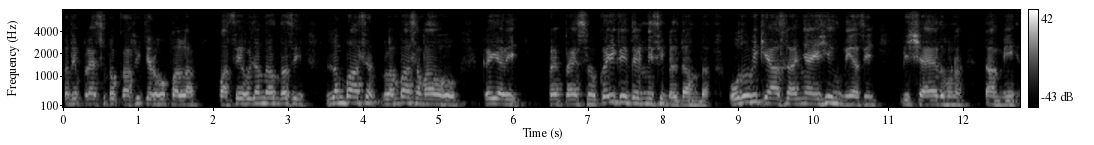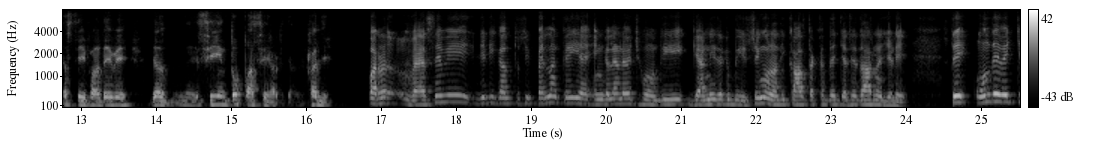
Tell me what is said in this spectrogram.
ਕਦੇ ਪ੍ਰੈਸ ਤੋਂ ਕਾਫੀ ਚਿਰ ਉਹ ਪਾਲਾ, ਪਾਸੇ ਹੋ ਜਾਂਦਾ ਹੁੰਦਾ ਸੀ। ਲੰਬਾ ਲੰਬਾ ਸਮਾਂ ਉਹ ਕਈ ਵਾਰੀ ਪ੍ਰੈਸ ਨੂੰ ਕਈ ਕਈ ਦਿਨ ਨਹੀਂ ਸੀ ਮਿਲਦਾ ਹੁੰਦਾ। ਉਦੋਂ ਵੀ ਕਿਆਸ ਰਾਈਆਂ ਇਹੀ ਹੁੰਦੀਆਂ ਸੀ ਵੀ ਸ਼ਾਇਦ ਹੁਣ ਧਾਮੀ ਅਸਤੀਫਾ ਦੇਵੇ ਜਾਂ ਸੀਨ ਤੋਂ ਪਾਸੇ ਹਟ ਜਾਵੇ। ਹਾਂਜੀ। ਪਰ ਵੈਸੇ ਵੀ ਜਿਹੜੀ ਗੱਲ ਤੁਸੀਂ ਪਹਿਲਾਂ ਕਹੀ ਹੈ, ਇੰਗਲੈਂਡ ਵਿੱਚ ਹੋਣ ਦੀ ਗਿਆਨੀ ਰਘਬੀਰ ਸਿੰਘ ਉਹਨਾਂ ਦੀ ਕਾਲ ਤਖਤ ਦੇ ਜਥੇਦਾਰ ਨੇ ਜਿਹੜੇ, ਤੇ ਉਹਦੇ ਵਿੱਚ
